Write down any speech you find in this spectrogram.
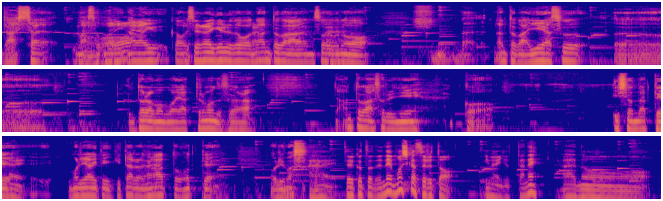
出したい。まあそこまでいかないかもしれないけれど、なんとかそういうのを、ななんとか家康ドラマもやってるもんですからなんとかそれにこう一緒になって盛り上げていけたらなと思っております。はい、ということでねもしかすると今言ったね、あのー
